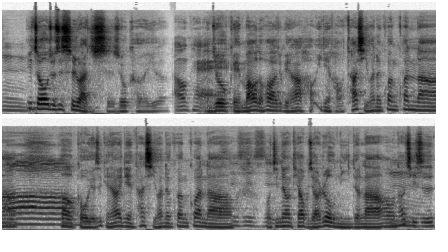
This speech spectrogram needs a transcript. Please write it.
嗯，一周就是吃软食就可以了。OK，你就给猫的话，就给它好一点好它喜欢的罐罐啦。哦，哦，狗也是给它一点它喜欢的罐罐啦。是是是，我尽量挑比较肉泥的啦。哦，那嗯其实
